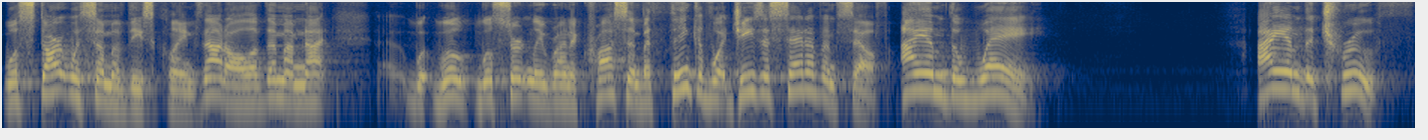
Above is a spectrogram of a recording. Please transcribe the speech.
We'll start with some of these claims, not all of them. I'm not we'll, we'll certainly run across them, but think of what Jesus said of himself I am the way, I am the truth,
